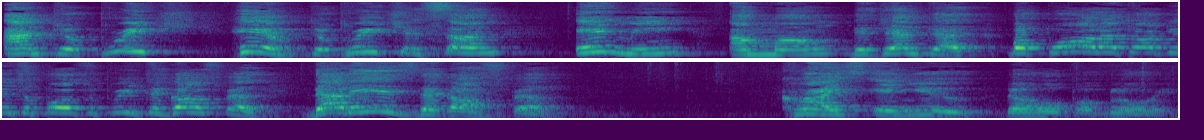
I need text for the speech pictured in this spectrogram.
and to preach him, to preach his son in me among the Gentiles. But Paul, I thought you're supposed to preach the gospel. That is the gospel. Christ in you, the hope of glory.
